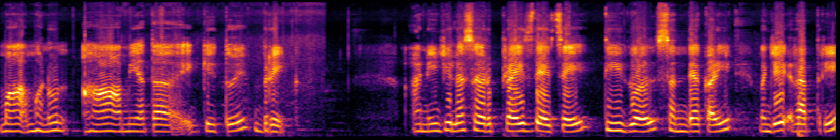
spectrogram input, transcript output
मग म्हणून हा आम्ही आता एक घेतोय ब्रेक आणि जिला सरप्राईज द्यायचं आहे ती गर्ल संध्याकाळी म्हणजे रात्री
